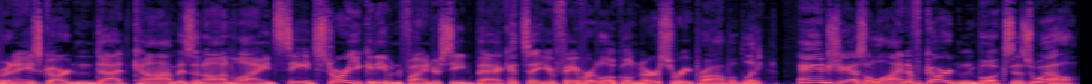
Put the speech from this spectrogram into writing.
Renee'sGarden.com is an online seed store. You can even find her seed packets at your favorite local nursery, probably. And she has a line of garden books as well.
